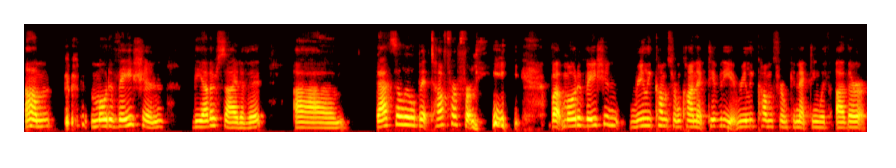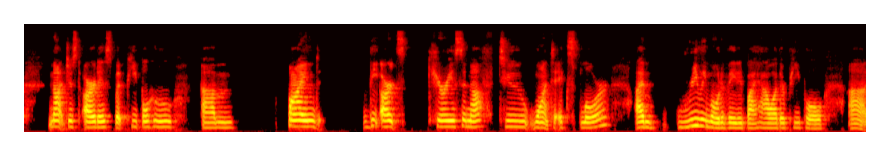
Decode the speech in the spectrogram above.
Um motivation the other side of it um that's a little bit tougher for me. But motivation really comes from connectivity. It really comes from connecting with other not just artists but people who um, find the arts curious enough to want to explore i'm really motivated by how other people uh,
